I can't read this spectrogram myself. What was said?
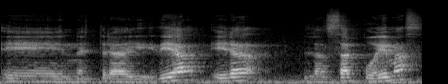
eh, nuestra idea era lanzar poemas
